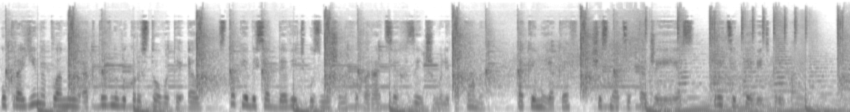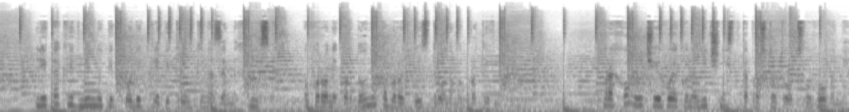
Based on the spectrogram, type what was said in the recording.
Україна планує активно використовувати Л-159 у змішаних операціях з іншими літаками, такими як F-16 та JAS-39 Gripen. Літак відмінно підходить для підтримки наземних військ, охорони кордону та боротьби з дронами противника. Враховуючи його економічність та простоту обслуговування,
